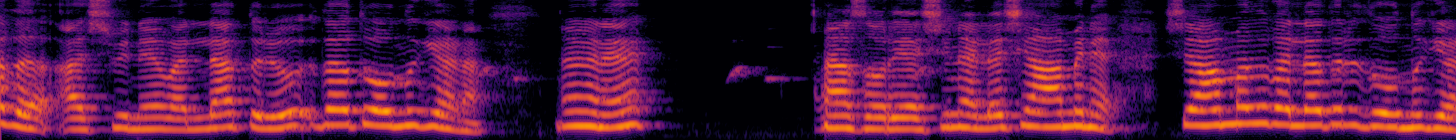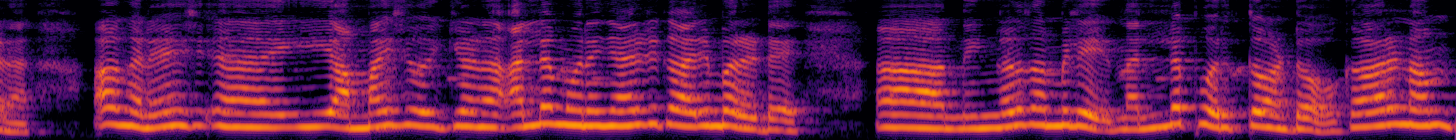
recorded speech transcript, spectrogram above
അത് അശ്വിന് വല്ലാത്തൊരു ഇതാ തോന്നുകയാണ്. അങ്ങനെ ആ സോറി അശ്വിനല്ല ശ്യാമിന്. ശ്യാം അത് വല്ലാത്തൊരു തോന്നുകയാണ്. അങ്ങനെ ഈ അമ്മായി ചോദിക്കുകയാണ് അല്ല മോനെ ഞാനൊരു കാര്യം പറയട്ടെ. നിങ്ങൾ തമ്മിലേ നല്ല പൊരുത്തം കേട്ടോ കാരണം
